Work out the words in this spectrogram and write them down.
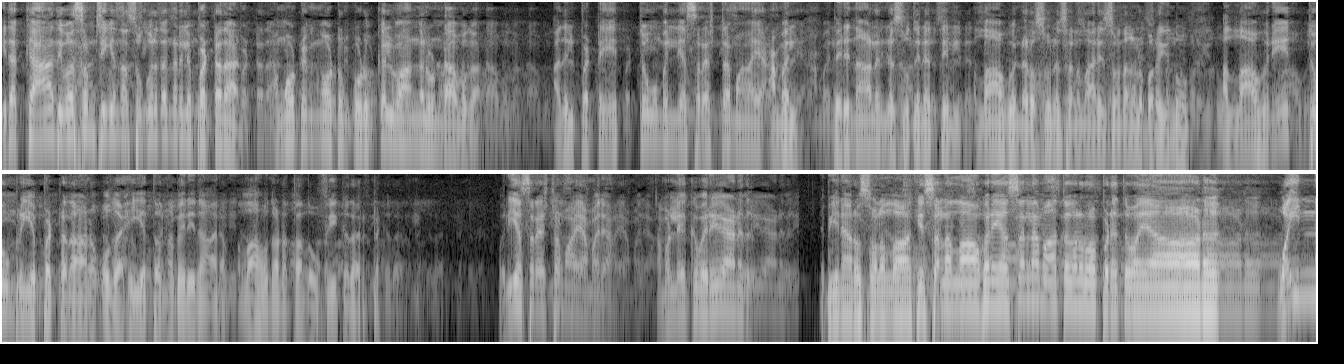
ഇതൊക്കെ ആ ദിവസം ചെയ്യുന്ന സുഹൃതങ്ങളിൽ പെട്ടതാണ്. അങ്ങോട്ടും ഇങ്ങോട്ടും കൊടുക്കൽ വാങ്ങൽ ഉണ്ടാവുക. അതിൽപ്പെട്ട ഏറ്റവും വലിയ ശ്രേഷ്ഠമായ അമൽ പെരുന്നാളിന്റെ സുദിനത്തിൽ അള്ളാഹുവിന്റെ റസൂൽ വസല്ലം തങ്ങൾ പറയുന്നു അള്ളാഹുവിന് ഏറ്റവും പ്രിയപ്പെട്ടതാണ് ഉലഹിയത്ത് എന്ന ബലിദാനം. അള്ളാഹു നടത്താൻ തൗഫീക്ക് തരട്ടെ. വലിയ ശ്രേഷ്ഠമായ അമലാണ്. നമ്മളിലേക്ക് വരികയാണിത്. നബീന റസൂലുള്ളാഹി സ്വല്ലല്ലാഹു അലൈഹി വസല്ലം ആതകൾ ഉറപ്പെടുത്തുകയാണ്. വഇന്ന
